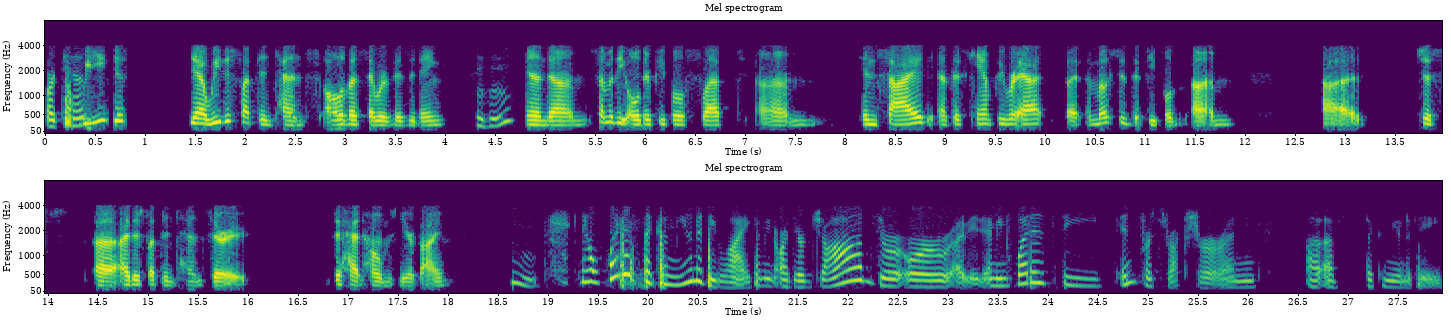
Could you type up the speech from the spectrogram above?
Or tents? We just Yeah, we just slept in tents. All of us that were visiting, mm-hmm. and um, some of the older people slept um, inside at this camp we were at. But most of the people um, uh, just uh, either slept in tents or they had homes nearby. Hmm. Now, what is the community like? I mean, are there jobs, or, or I mean, what is the infrastructure and uh, of the community?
